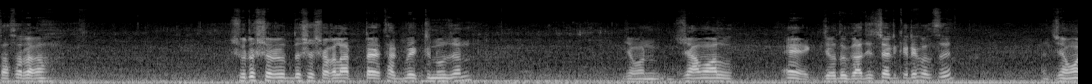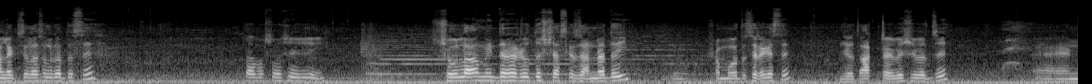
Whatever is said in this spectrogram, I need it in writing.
তাছাড়া সুরেশ্বরের উদ্দেশ্যে সকাল আটটায় থাকবে একটি নৌযান। যেমন জামাল এক, যেহেতু গাজীর চাইড কেটে ফেলছে, জামাল এক চলাচল করতেছে। তারপর পাশাপাশি শৌলা মিদ্দারের উদ্দেশ্যে আজকে জান্ডা দই, সম্ভবত ছেড়ে গেছে, যেহেতু আটটার বেশি বাজছে। অ্যান্ড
